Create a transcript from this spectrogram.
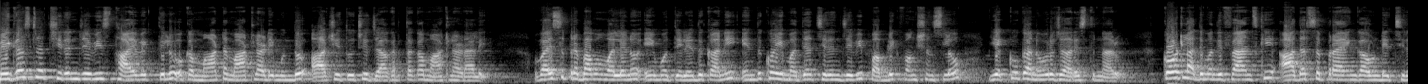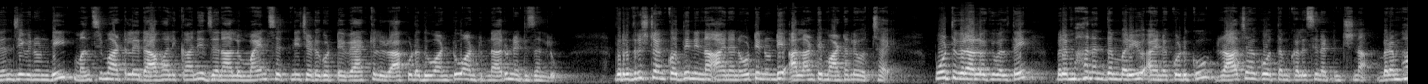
మెగాస్టార్ చిరంజీవి స్థాయి వ్యక్తులు ఒక మాట మాట్లాడే ముందు ఆచితూచి జాగ్రత్తగా మాట్లాడాలి. వయసు ప్రభావం వల్లనో ఏమో తెలియదు కానీ ఎందుకో ఈ మధ్య చిరంజీవి పబ్లిక్ ఫంక్షన్స్లో ఎక్కువగా నోరు జారిస్తున్నారు. కోట్లాది మంది ఫ్యాన్స్కి ఆదర్శప్రాయంగా ఉండే చిరంజీవి నుండి మంచి మాటలే రావాలి కానీ జనాలు మైండ్ సెట్ని చెడగొట్టే వ్యాఖ్యలు రాకూడదు అంటూ అంటున్నారు నెటిజన్లు. దురదృష్టం కొద్దీ నిన్న ఆయన నోటి నుండి అలాంటి మాటలే వచ్చాయి. పూర్తి వివరాల్లోకి వెళ్తే బ్రహ్మానందం మరియు ఆయన కొడుకు రాజా గౌతమ్ కలిసి నటించిన బ్రహ్మ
